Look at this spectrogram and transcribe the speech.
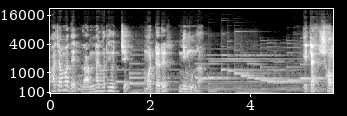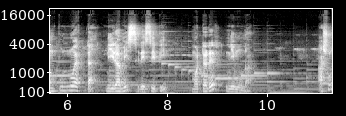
আজ আমাদের রান্নাঘরে হচ্ছে মটরের নিমুনা। এটা সম্পূর্ণ একটা নিরামিষ রেসিপি মটরের নিমুনা। আসুন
